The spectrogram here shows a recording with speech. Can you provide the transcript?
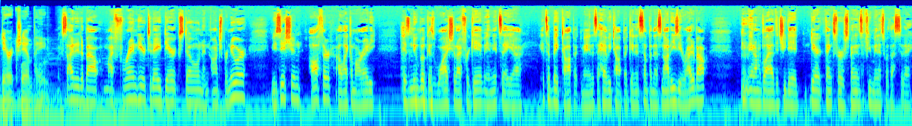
Derek Champagne. I'm excited about my friend here today, Derek Stone, an entrepreneur, musician, author. I like him already. His new book is Why Should I Forgive? And it's a uh, it's a big topic, man. It's a heavy topic, and it's something that's not easy to write about. And I'm glad that you did. Derek, thanks for spending a few minutes with us today.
